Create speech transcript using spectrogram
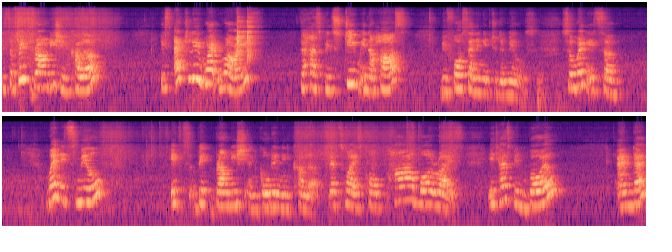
It's a bit brownish in color. It's actually white rice that has been steamed in a husk before sending it to the mills. So when it's um, when it's milled, it's a bit brownish and golden in color. That's why it's called parboiled rice. It has been boiled and then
